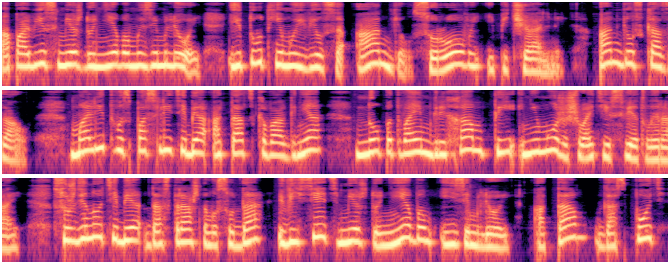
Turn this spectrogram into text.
а повис между небом и землей, и тут ему явился ангел, суровый и печальный. Ангел сказал, «Молитвы спасли тебя от адского огня, но по твоим грехам ты не можешь войти в светлый рай. Суждено тебе до страшного суда висеть между небом и землей, а там Господь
